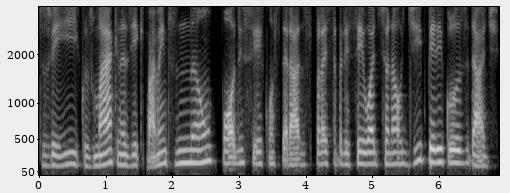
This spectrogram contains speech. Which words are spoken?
dos veículos, máquinas e equipamentos não podem ser considerados para estabelecer o adicional de periculosidade.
